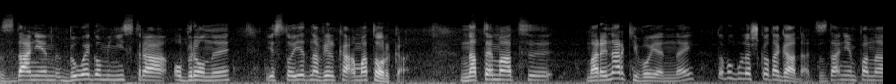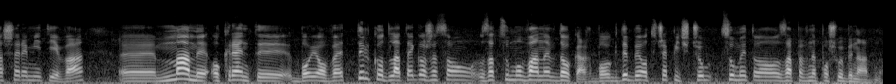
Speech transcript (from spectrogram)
Zdaniem byłego ministra obrony jest to jedna wielka amatorka. Na temat y, marynarki wojennej to w ogóle szkoda gadać. Zdaniem pana Szeremietiewa e, mamy okręty bojowe tylko dlatego, że są zacumowane w dokach, bo gdyby odczepić cumy, to zapewne poszłyby na dno.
